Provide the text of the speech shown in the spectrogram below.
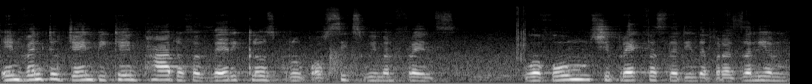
In Windhoek, Jane became part of a very close group of six women friends with whom she breakfasted in the Brazilian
